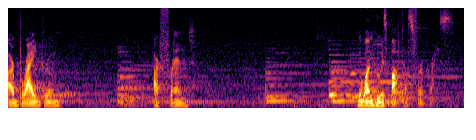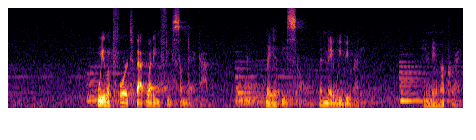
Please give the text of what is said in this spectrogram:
Our bridegroom, our friend, the one who has bought us for a price. We look forward to that wedding feast someday, God. May it be so, and may we be ready. In your name I pray.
